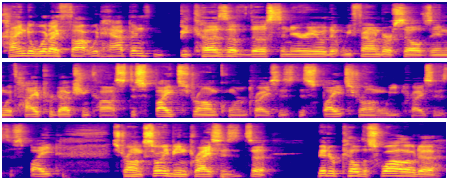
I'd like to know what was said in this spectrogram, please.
kind of what I thought would happen because of the scenario that we found ourselves in with high production costs, despite strong corn prices, despite strong wheat prices, despite strong soybean prices. It's a bitter pill to swallow to,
